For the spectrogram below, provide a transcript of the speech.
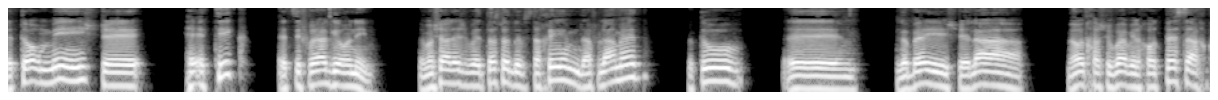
בתור מי שהעתיק את ספרי הגאונים. למשל, יש בתוספות בפסחים, דף ל', כתוב אה, לגבי שאלה מאוד חשובה בהלכות פסח,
